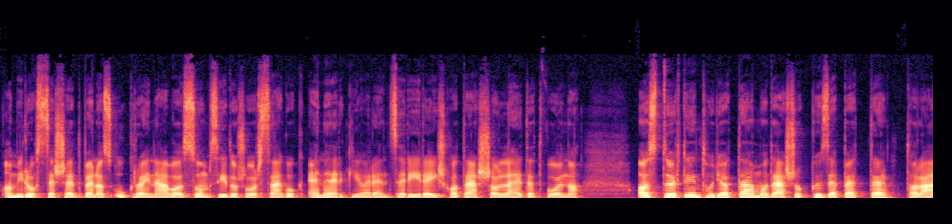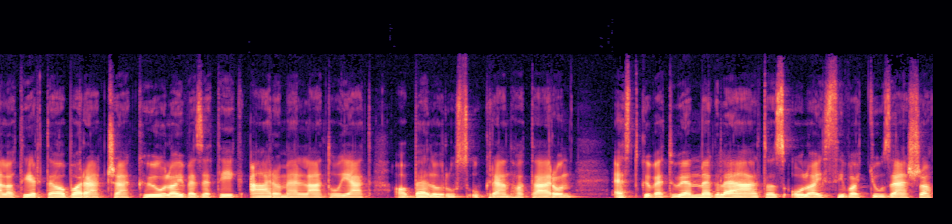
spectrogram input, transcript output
ami rossz esetben az Ukrajnával szomszédos országok energiarendszerére is hatással lehetett volna. Az történt, hogy a támadások közepette találat érte a barátság kőolajvezeték áramellátóját a belorusz-ukrán határon, ezt követően meg leállt az olaj szivattyúzása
